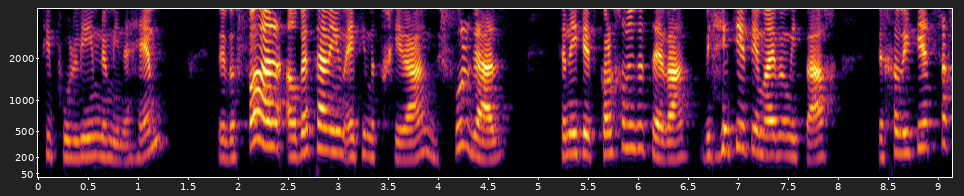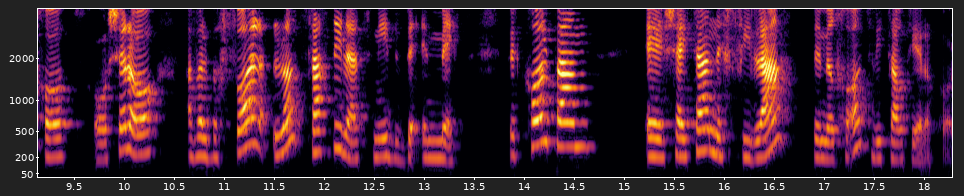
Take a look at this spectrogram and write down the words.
טיפולים למיניהם ובפועל הרבה פעמים הייתי מתחילה בפול גז, קניתי את כל חנות הטבע, ביליתי את ימיי במטבח וחוויתי הצלחות או שלא, אבל בפועל לא הצלחתי להתמיד באמת וכל פעם אה, שהייתה נפילה במרכאות ויתרתי על הכל.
